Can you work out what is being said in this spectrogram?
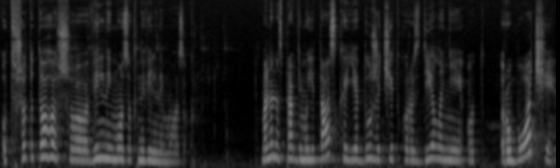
От щодо того, що вільний мозок не вільний мозок. У мене насправді мої таски є дуже чітко розділені от робочі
